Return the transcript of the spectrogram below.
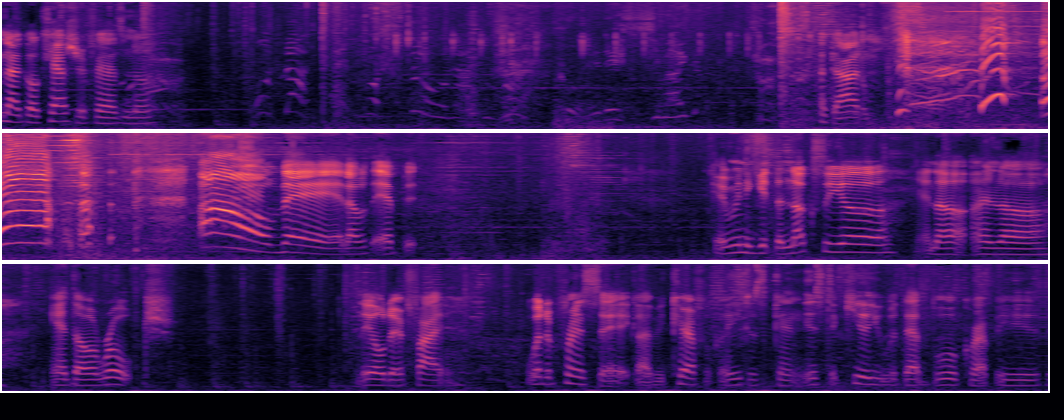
You're not gonna capture it fast enough. I got him. oh man, that was epic. Okay, we need to get the Nuxia and uh and uh and the roach. They over there fighting. Where the prince at? Gotta be careful, cause he just can insta kill you with that bull crap he is.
